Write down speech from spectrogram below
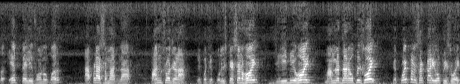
તો એક ટેલિફોન ઉપર આપણા સમાજના પાંચસો જણા, એ પછી પોલીસ સ્ટેશન હોય, જીઈબી હોય, મામલતદાર ઓફિસ હોય, કે કોઈ પણ સરકારી ઓફિસ હોય,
